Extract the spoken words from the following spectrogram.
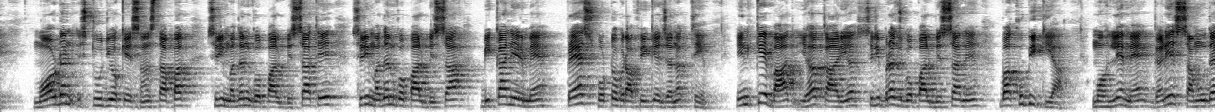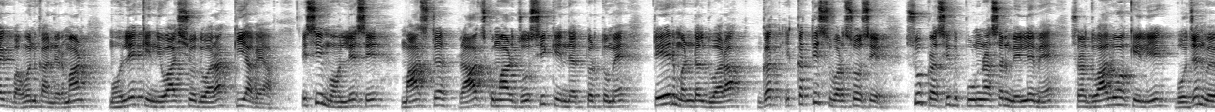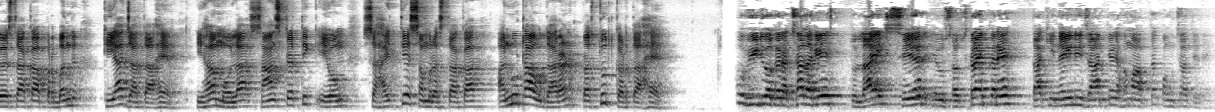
मॉडर्न स्टूडियो के संस्थापक श्री मदन गोपाल बिस्सा थे। श्री मदन गोपाल बिस्सा बीकानेर में प्रेस फोटोग्राफी के जनक थे। इनके बाद यह कार्य श्री ब्रज गोपाल बिस्सा ने बखूबी किया। मोहल्ले में गणेश सामुदायिक भवन का निर्माण मोहल्ले के निवासियों द्वारा किया गया। इसी मोहल्ले से मास्टर राजकुमार जोशी के नेतृत्व में टेर मंडल द्वारा गत 31 वर्षों से सुप्रसिद्ध पूर्णासन मेले में श्रद्धालुओं के लिए भोजन व्यवस्था का प्रबंध किया जाता है। यह मौला सांस्कृतिक एवं साहित्य समरसता का अनूठा उदाहरण प्रस्तुत करता है। आपको वीडियो अगर अच्छा लगे तो लाइक, शेयर एवं सब्सक्राइब करें ताकि नई नई जानकारी हम आप तक पहुंचाते रहें।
